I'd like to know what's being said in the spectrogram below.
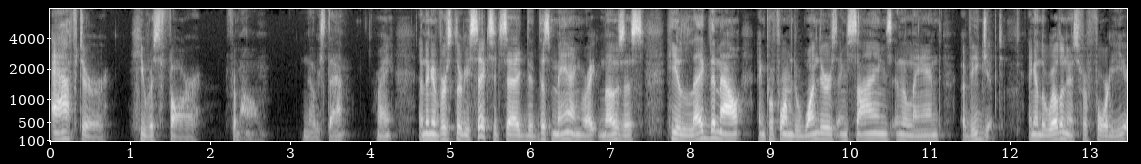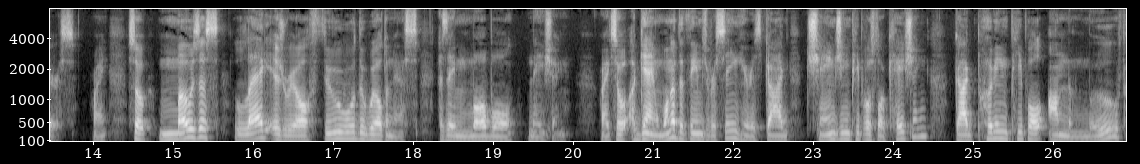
after he was far from home. Notice that? Right? And then in verse 36, it said that this man, right, Moses, he led them out and performed wonders and signs in the land of Egypt and in the wilderness for 40 years, right? So Moses led Israel through the wilderness as a mobile nation, right? So again, one of the themes we're seeing here is God changing people's location, God putting people on the move,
